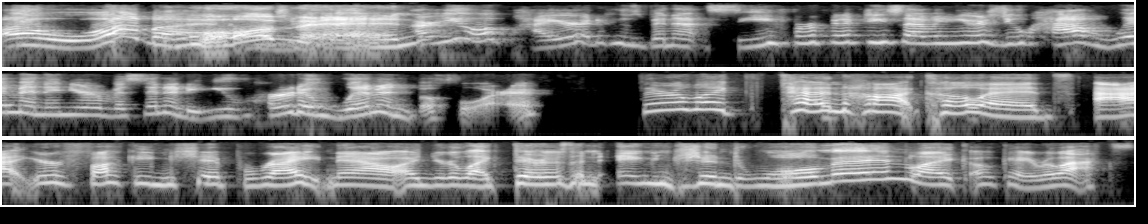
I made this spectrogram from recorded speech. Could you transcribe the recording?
"A woman, Woman? Are you a pirate who's been at sea for fifty-seven years? You have women in your vicinity. You've heard of women before." There are like 10 hot co-eds at your fucking ship right now and you're like there's an ancient woman like okay relax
